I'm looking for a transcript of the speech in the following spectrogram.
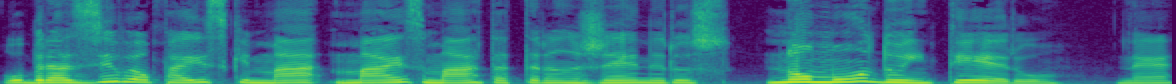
O Brasil é o país que ma mais mata transgêneros no mundo inteiro. Né?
